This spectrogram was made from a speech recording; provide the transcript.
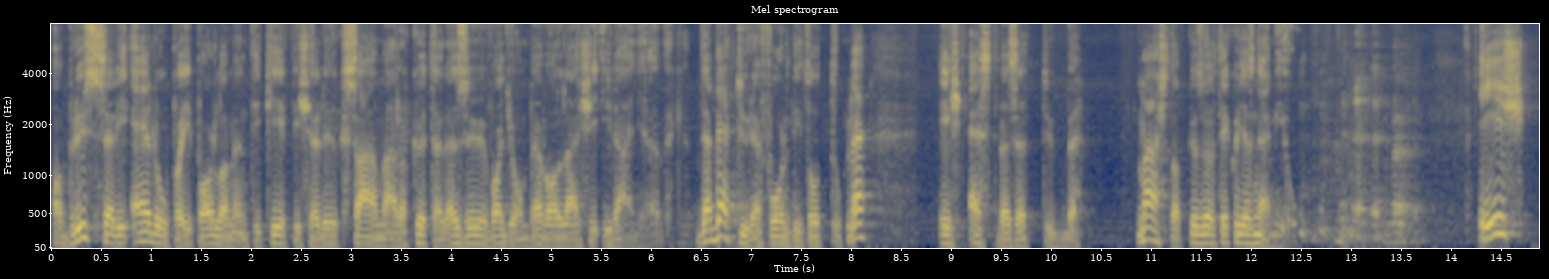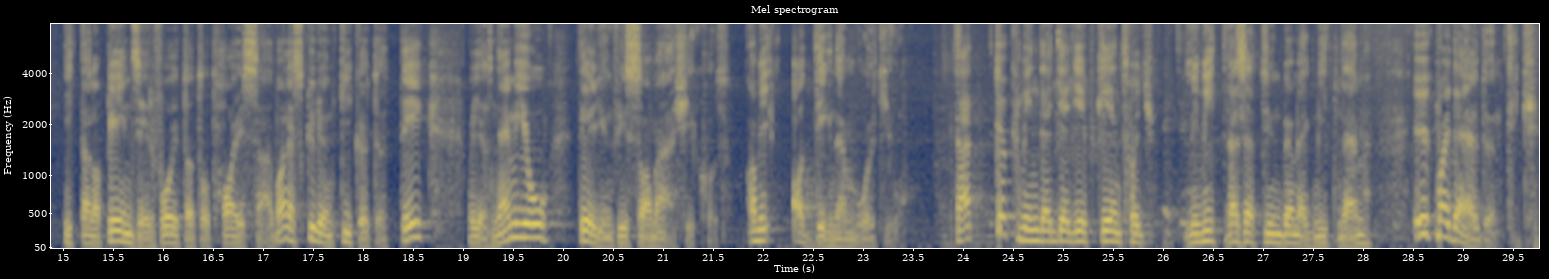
a brüsszeli európai parlamenti képviselők számára kötelező vagyonbevallási irányelveket. De betűre fordítottuk le, és ezt vezettük be. Másnap közölték, hogy ez nem jó. És a pénzért folytatott hajszában, ezt külön kikötötték, hogy ez nem jó, térjünk vissza a másikhoz, ami addig nem volt jó. Tehát tök mindegy egyébként, hogy mi mit vezetünk be, meg mit nem. Ők majd eldöntik.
